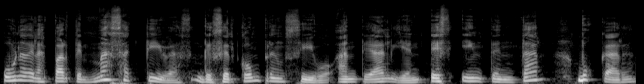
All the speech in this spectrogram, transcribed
una de las partes más activas de ser comprensivo ante alguien es intentar buscar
